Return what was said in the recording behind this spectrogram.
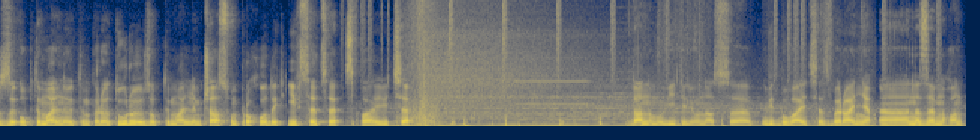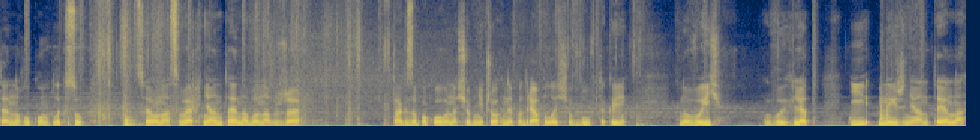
з оптимальною температурою, з оптимальним часом проходить і все це спаюється. В даному відділі у нас е, відбувається збирання е, наземного антенного комплексу. Це у нас верхня антена, вона вже так запакована, щоб нічого не подряпало, щоб був такий новий вигляд. І нижня антенна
